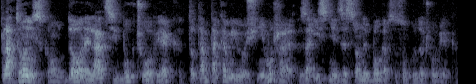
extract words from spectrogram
platońską do relacji Bóg-człowiek, to tam taka miłość nie może zaistnieć ze strony Boga w stosunku do człowieka.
